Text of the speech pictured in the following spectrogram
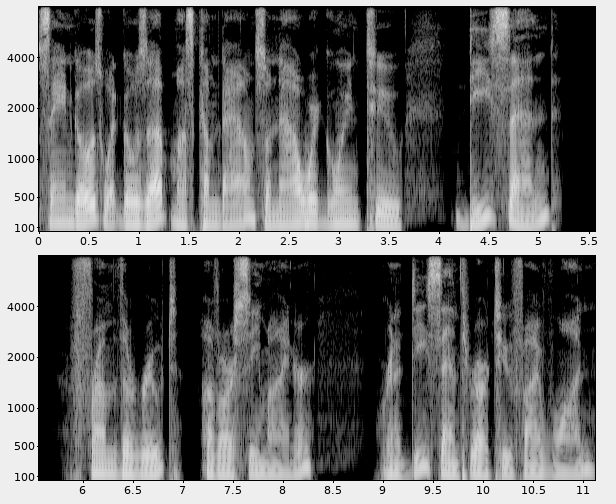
saying goes, what goes up must come down. So, now we're going to descend from the root of our C minor. We're going to descend through our 251.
